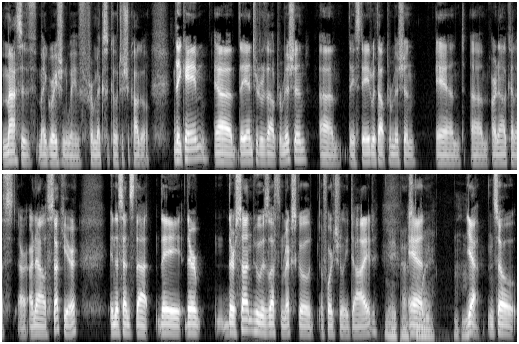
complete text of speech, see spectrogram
massive migration wave from Mexico to Chicago. They came, uh, they entered without permission, um, they stayed without permission, and um, are now kind of st- are, are now stuck here, in the sense that they their their son who was left in Mexico unfortunately died. Yeah, he passed and, away. Mm-hmm. Yeah, and so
